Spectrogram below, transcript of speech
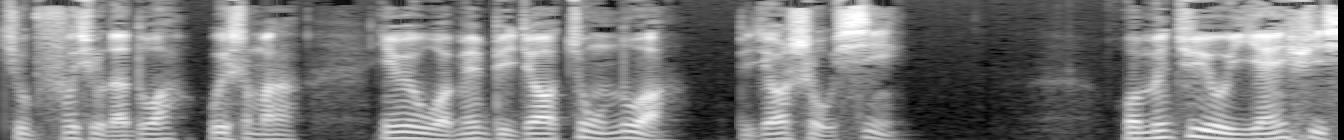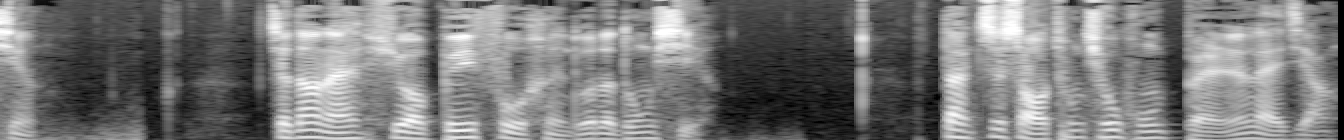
就腐朽得多。为什么呢？因为我们比较重诺，比较守信，我们具有延续性，这当然需要背负很多的东西，但至少从秋孔本人来讲。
